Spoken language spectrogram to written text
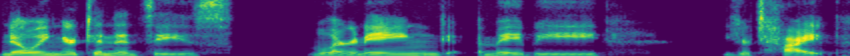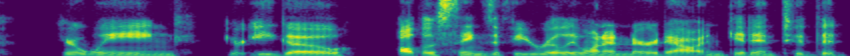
Knowing your tendencies, learning maybe your type, your wing, your ego, all those things if you really want to nerd out and get into the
